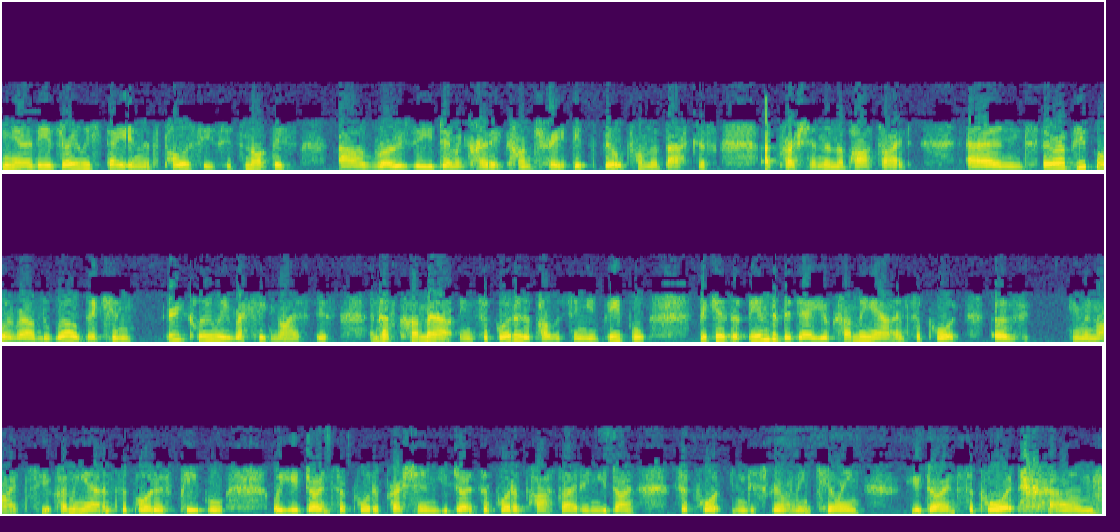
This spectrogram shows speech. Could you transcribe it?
you know, the Israeli state and its policies, it's not this uh, rosy democratic country. It's built on the back of oppression and apartheid. And there are people around the world that can very clearly recognize this and have come out in support of the Palestinian people. Because at the end of the day, you're coming out in support of human rights. You're coming out in support of people where you don't support oppression, you don't support apartheid, and you don't support indiscriminate killing. You don't support um,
